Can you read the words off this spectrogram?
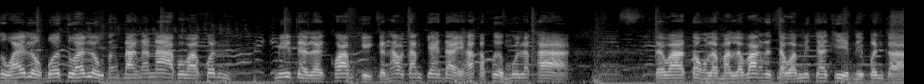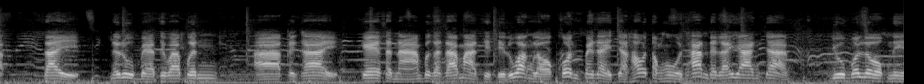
สวยโลกเบอร์สวยโลกต่างๆนานาเพราะว่าคนมีแต่ละความขีดกันเท่าทำใจได้เขากับเพิ่มมูลค่า แต่ว่าต้องระมัดระวังนะจ๊ะว่ามิจฉาชีพนี่เพิ่นก็ได้ในรูปแบบที่ว่าเพิ่นอ่าคล้ายๆ แกสนามเพิ่นก็สามารถที่สิล่วงหลอกคนไปได้จากเฮาต้องหูท่านได้หลายอย่างจ้ะอยู่บนโลกนี่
